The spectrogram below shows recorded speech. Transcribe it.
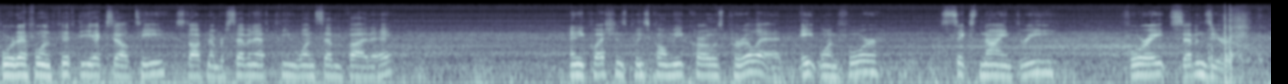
Ford F-150 XLT, stock number 7FT175A. Any questions, please call me, Carlos Parrilla, at 814 693 4870.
